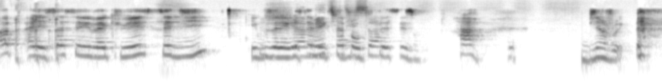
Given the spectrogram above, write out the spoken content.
hop, allez, ça c'est évacué, c'est dit, et vous allez rester avec ça pendant toute la saison. Ah Bien joué.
